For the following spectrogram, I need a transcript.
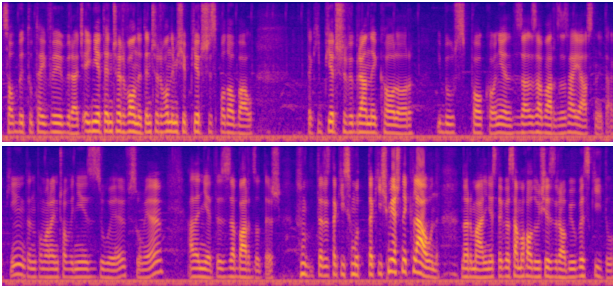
Co by tutaj wybrać? Ej, nie, ten czerwony, ten czerwony mi się pierwszy spodobał. Taki pierwszy wybrany kolor. I był spoko, nie, za, za bardzo, za jasny taki. Ten pomarańczowy nie jest zły w sumie, ale nie, to jest za bardzo też. Teraz taki smut, taki śmieszny clown normalnie z tego samochodu się zrobił, bez kitu.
